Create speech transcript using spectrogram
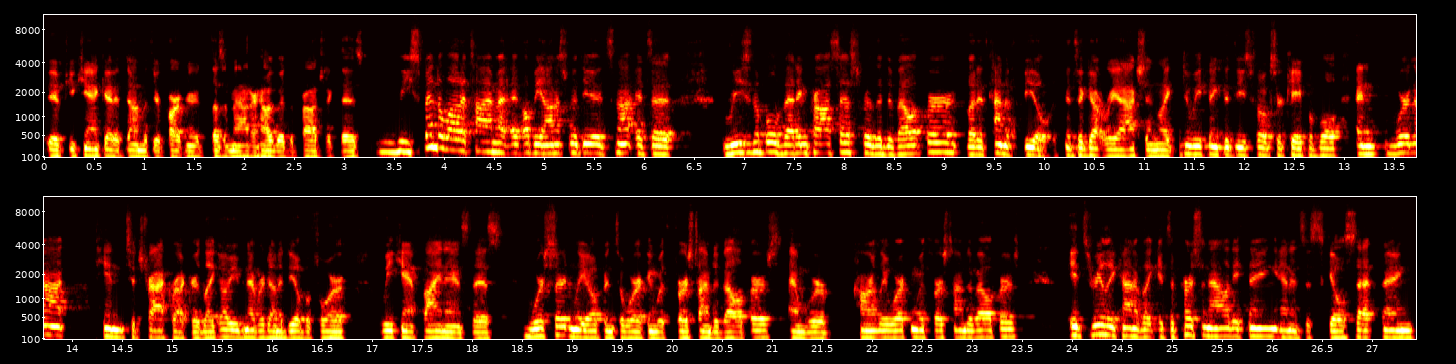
if you can't get it done with your partner, it doesn't matter how good the project is. We spend a lot of time, I'll be honest with you, it's not, it's a, reasonable vetting process for the developer, but it's kind of feel. It's a gut reaction. Like, do we think that these folks are capable? And we're not pinned to track record, like, oh, you've never done a deal before. We can't finance this. We're certainly open to working with first time developers, and we're currently working with first time developers. It's really kind of like it's a personality thing and it's a skill set thing.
